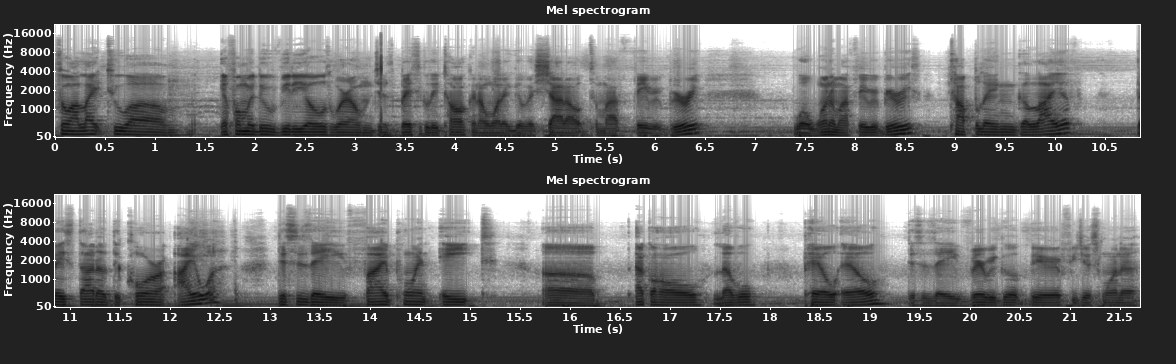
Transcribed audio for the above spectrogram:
So I like to, um, if I'm gonna do videos where I'm just basically talking, I wanna give a shout out to my favorite brewery. Well, one of my favorite breweries, Toppling Goliath, based out of Decorah, Iowa. This is a 5.8 uh, alcohol level pale ale. This is a very good beer if you just wanna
